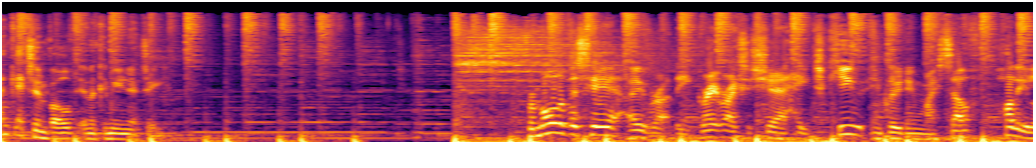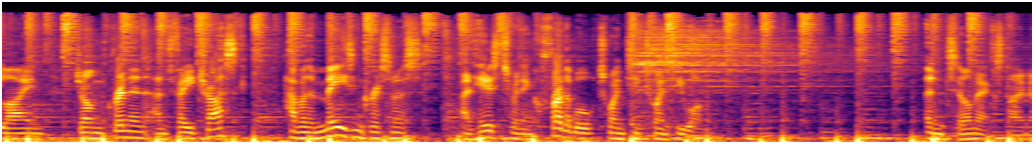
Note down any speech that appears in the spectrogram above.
and get involved in the community. From all of us here over at the Great Writers Share HQ, including myself, Holly Line, John Grinnan, and Faye Trask, have an amazing Christmas, and here's to an incredible 2021. Until next time.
